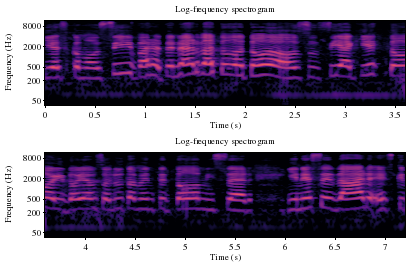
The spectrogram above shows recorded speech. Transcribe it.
Y es como, sí, para tener da todo a todos. Sí, aquí estoy, doy absolutamente todo mi ser. Y en ese dar es que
